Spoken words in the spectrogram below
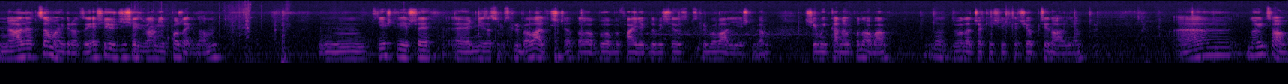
No ale co moi drodzy, ja się już dzisiaj z wami pożegnam. Mm, Jeśli jeszcze e, nie zasubskrybowaliście, to byłoby fajnie, gdybyście zasubskrybowali, jeśli wam się mój kanał podoba. No, dzwoneczek, jeśli chcecie opcjonalnie. Eee, no i co?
